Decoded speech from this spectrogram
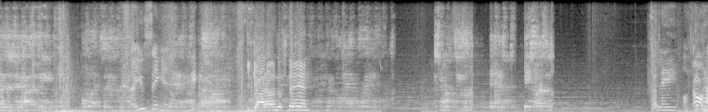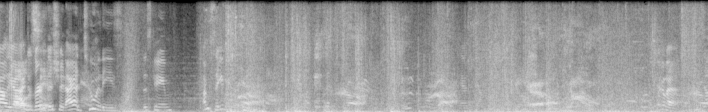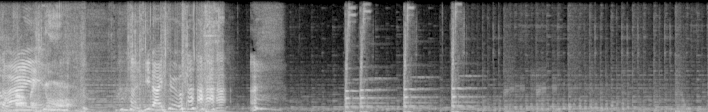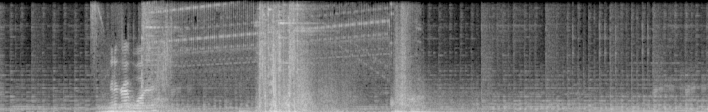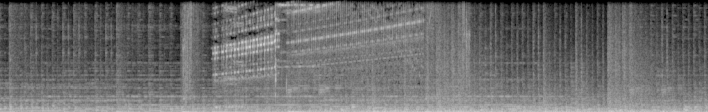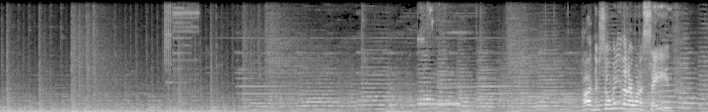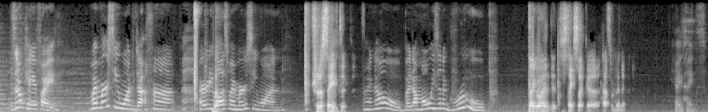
it. You singing? You gotta understand! play of the Oh game. hell yeah, I Oh, deserve this shit. I had two of these this game. I'm saving died too. I'm gonna grab water. God, there's so many that I want to save. Is it okay if I... My mercy one di- I already lost my mercy one. Should have saved it. I know, but I'm always in a group. No, go ahead. It just takes like a half a minute. Okay, thanks.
